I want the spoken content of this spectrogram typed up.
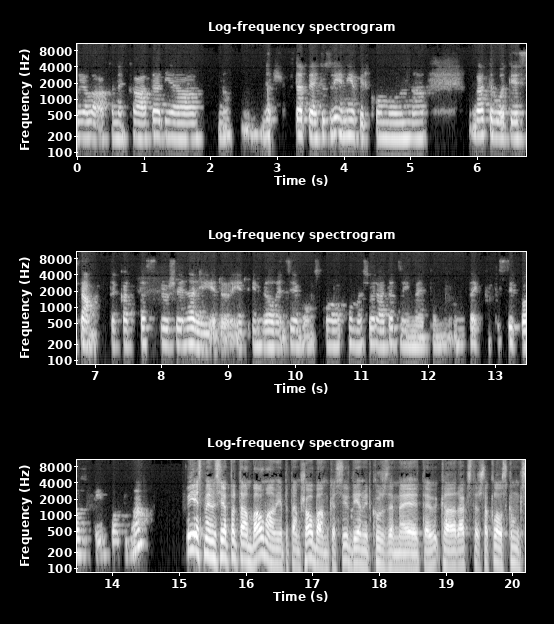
lielāka nekā tad, ja nu, startēt uz vienu iepirkumu un uh, gatavoties tam. Tas droši vien arī ir, ir, ir vēl viens iegūms, ko, ko mēs varētu atzīmēt un, un teikt, ka tas ir pozitīvi kopumā. Iespējams, ja par tām baumām, ja par tām šaubām, kas ir dienvidu kurzemē, te, kā raksta Saklaus kungs,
